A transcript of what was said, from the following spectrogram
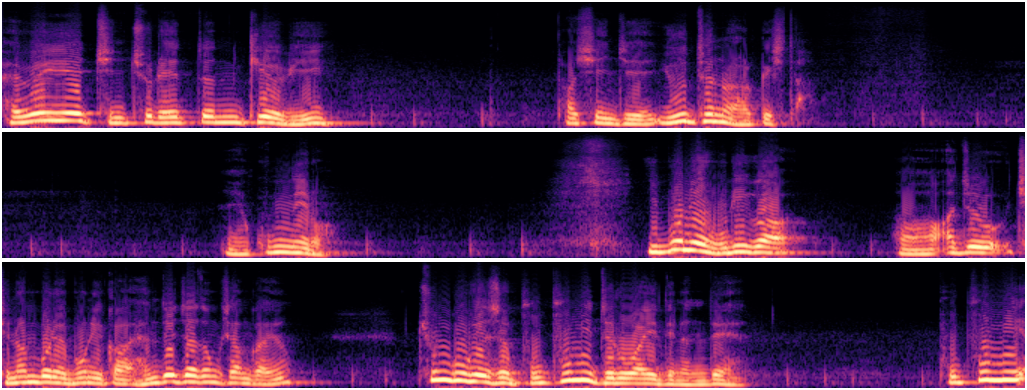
해외에 진출했던 기업이 다시 이제 유턴을 할 것이다. 예, 국내로. 이번에 우리가 어, 아주 지난번에 보니까 현대자동차인가요? 중국에서 부품이 들어와야 되는데 부품이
